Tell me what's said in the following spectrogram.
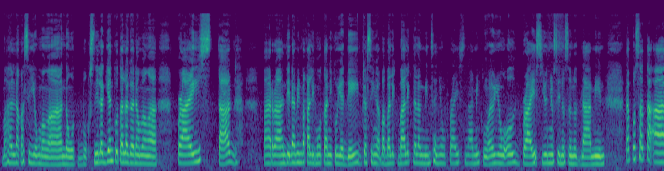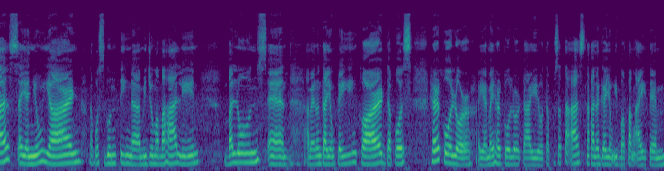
Mahal na kasi yung mga notebooks. Nilagyan ko talaga ng mga price tag para hindi namin makalimutan ni Kuya Dave kasi nga pabalik-balik na lang minsan yung price namin. Kung ano yung old price yun yung sinusunod namin. Tapos sa taas ayan yung yarn. Tapos gunting na medyo mamahalin. Balloons and ah, mayroon tayong playing card. Tapos hair color. Ayan may hair color tayo. Tapos sa taas nakalagay yung iba pang item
